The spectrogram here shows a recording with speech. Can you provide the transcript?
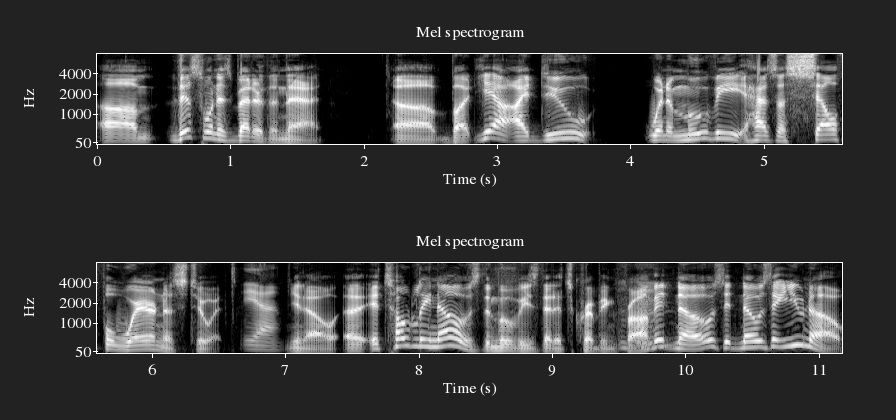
Um, this one is better than that. Uh, but yeah, I do. When a movie has a self awareness to it, Yeah. you know, uh, it totally knows the movies that it's cribbing from. It knows, it knows that you know,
